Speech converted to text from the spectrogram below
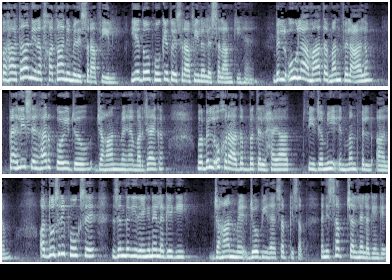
فہاتان نفختان من اسرافیل یہ دو پھونکے تو اسرافیل علیہ السلام کی ہیں. بال اولا مات من فل عالم پہلی سے ہر کوئی جو جہان میں ہے مر جائے گا۔ وہ بال اخرا دبت الحیات فی جمی ان من فل عالم اور دوسری پھونک سے زندگی رینگنے لگے گی، جہان میں جو بھی ہے سب کی سب یعنی سب چلنے لگیں گے۔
